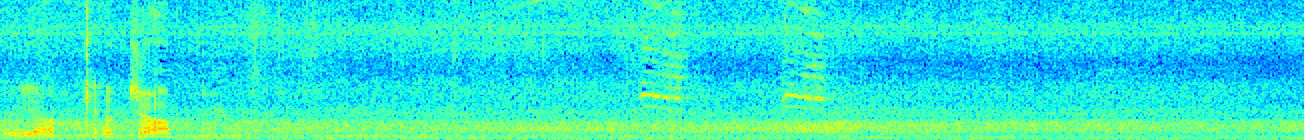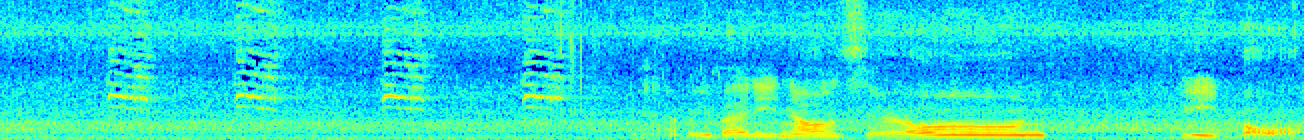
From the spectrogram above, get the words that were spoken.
Hurry up, catch up. Everybody knows their own feed bowl.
